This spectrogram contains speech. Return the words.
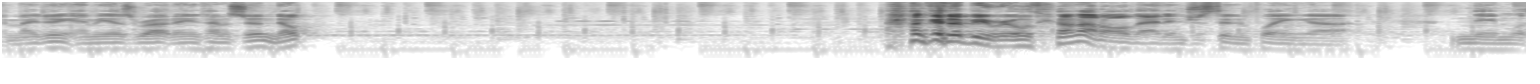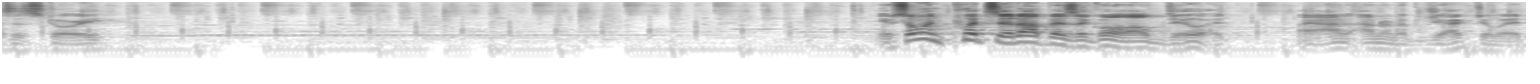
Am I doing Emiya's route anytime soon? Nope. I'm gonna be real with you, I'm not all that interested in playing uh, Nameless' story. If someone puts it up as a goal, I'll do it. I, I don't object to it.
